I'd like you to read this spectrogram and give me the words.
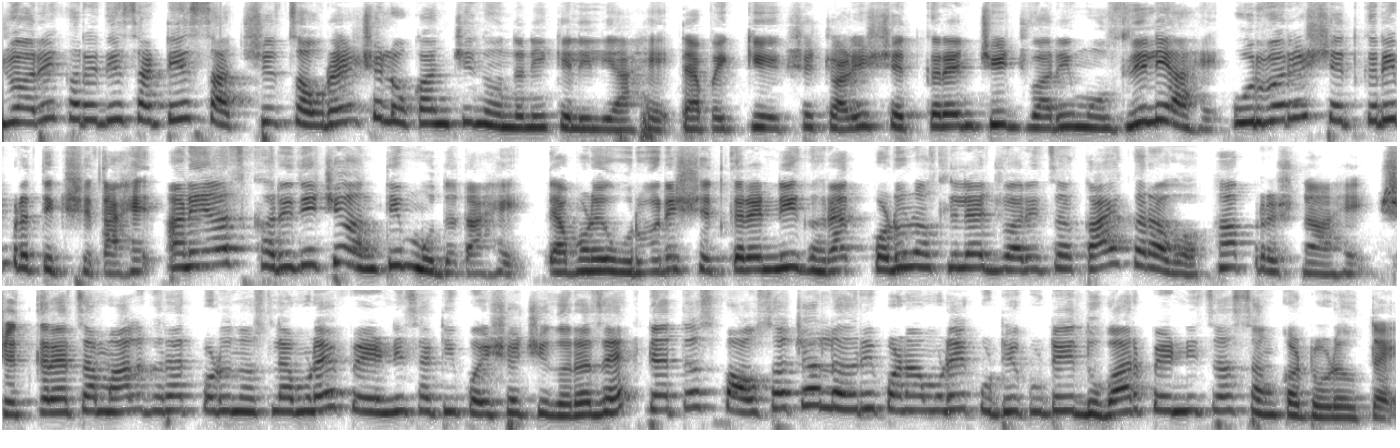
ज्वारी खरेदीसाठी सातशे चौऱ्याऐंशी लोकांची नोंदणी केली केलेली आहे. त्यापैकी एकशे चाळीस शेतकऱ्यांची ज्वारी मोजलेली आहे. उर्वरित शेतकरी प्रतीक्षेत आहेत आणि आज खरेदीची अंतिम मुदत आहे. त्यामुळे उर्वरित शेतकऱ्यांनी घरात पडून असलेल्या ज्वारीचं काय करावं हा प्रश्न आहे. शेतकऱ्याचा माल घरात पडून असल्यामुळे पेरणीसाठी पैशाची गरज आहे. त्यातच पावसाच्या लहरीपणामुळे कुठे कुठे दुबार पेरणीचं संकट ओढवत आहे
